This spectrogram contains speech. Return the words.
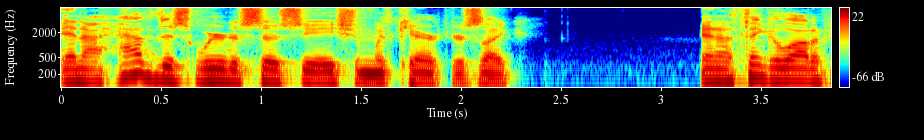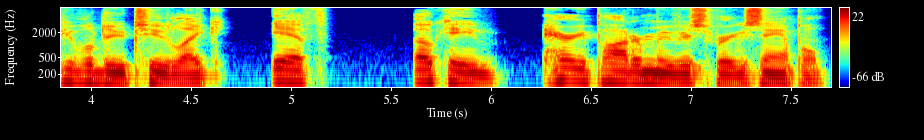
and I have this weird association with characters like and I think a lot of people do too like if okay Harry Potter movies for example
